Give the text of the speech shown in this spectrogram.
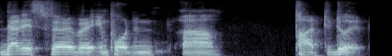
that is very very important uh, part to do it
